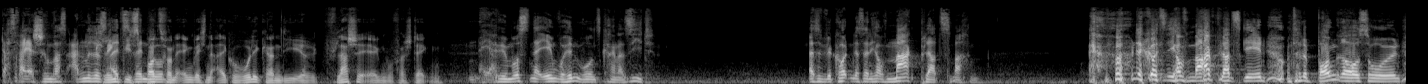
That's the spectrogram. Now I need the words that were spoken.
das war ja schon was anderes. Klingt als wie Spots von irgendwelchen Alkoholikern, die ihre Flasche irgendwo verstecken. Naja, wir mussten da irgendwo hin, wo uns keiner sieht. Also wir konnten das ja nicht auf dem Marktplatz machen. da konntest du nicht auf den Marktplatz gehen und dann eine Bon rausholen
